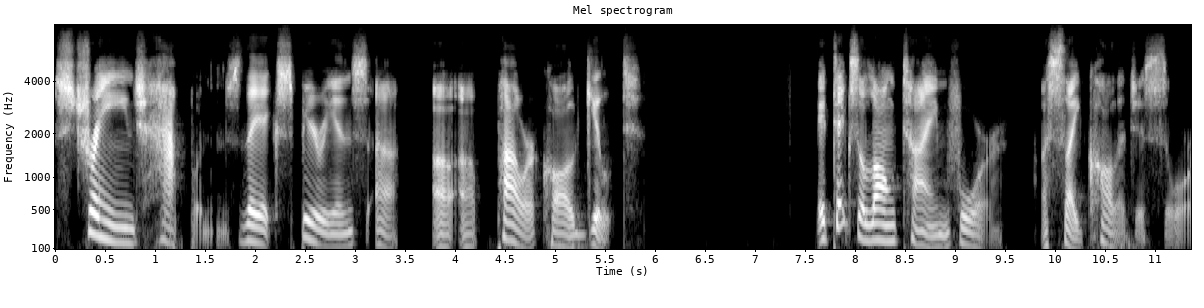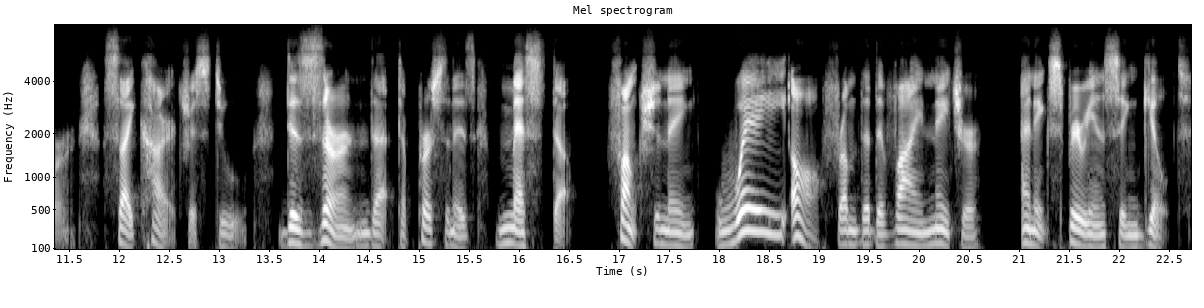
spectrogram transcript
strange happens. They experience a, a power called guilt. It takes a long time for a psychologist or psychiatrist to discern that a person is messed up, functioning way off from the divine nature and experiencing guilt.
